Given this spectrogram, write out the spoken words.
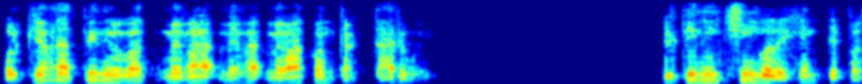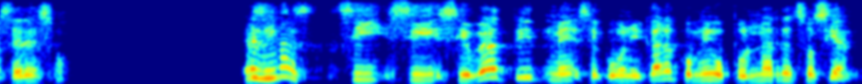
¿por qué Brad Pitt me va, me va, me va, me va a contactar, güey? Él tiene un chingo de gente para hacer eso. Es más, si, si, si Brad Pitt me, se comunicara conmigo por una red social,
